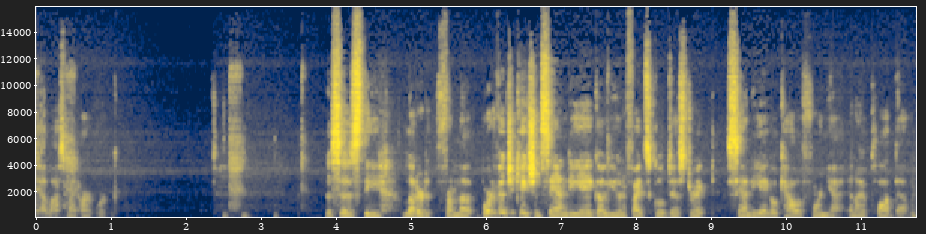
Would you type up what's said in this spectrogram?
Yeah, I lost my artwork. This is the letter from the Board of Education San Diego Unified School District, San Diego, California, and I applaud them.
